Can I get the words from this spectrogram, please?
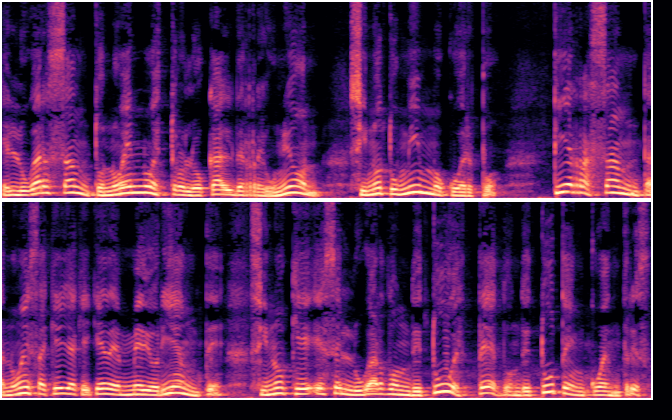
El lugar santo no es nuestro local de reunión, sino tu mismo cuerpo. Tierra Santa no es aquella que queda en Medio Oriente, sino que es el lugar donde tú estés, donde tú te encuentres.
